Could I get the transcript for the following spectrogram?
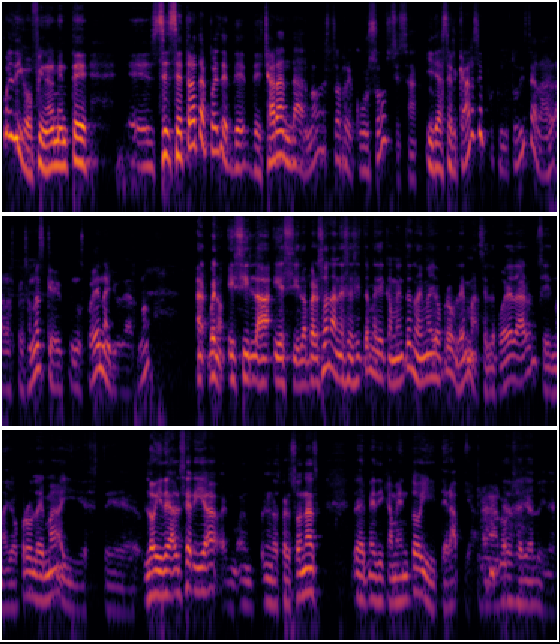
Pues digo, finalmente eh, se, trata pues de, echar a andar, ¿no? Estos recursos y de acercarse, pues, como tú dices, a, a, las personas que nos pueden ayudar, ¿no? Ah, bueno, y si, la, y si la persona necesita medicamentos, no hay mayor problema, se le puede dar sin mayor problema y este, lo ideal sería en, las personas eh, medicamento y terapia. Eso sería lo ideal.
